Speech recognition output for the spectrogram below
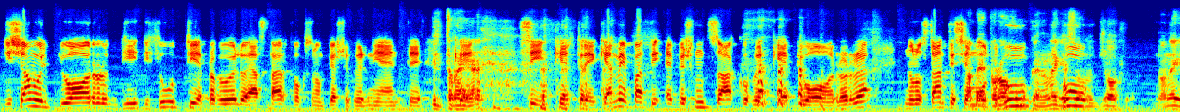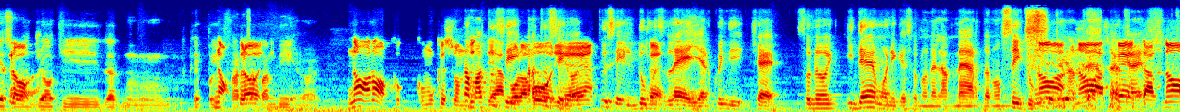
Diciamo il più horror di, di, tutti è proprio quello che a Star Fox non piace per niente il 3 che, sì che è il 3 che a me infatti è piaciuto un sacco perché è più horror nonostante sia Vabbè, molto però comunque non è che sono giochi non è che sono giochi da, che puoi no, fare da bambino eh No, no, co- comunque sono no, dei capolavori. Tu sei, eh. tu sei il Doom cioè. Slayer, quindi cioè, sono i demoni che sono nella merda, non sei tu. No, no, aspetta, okay? no,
